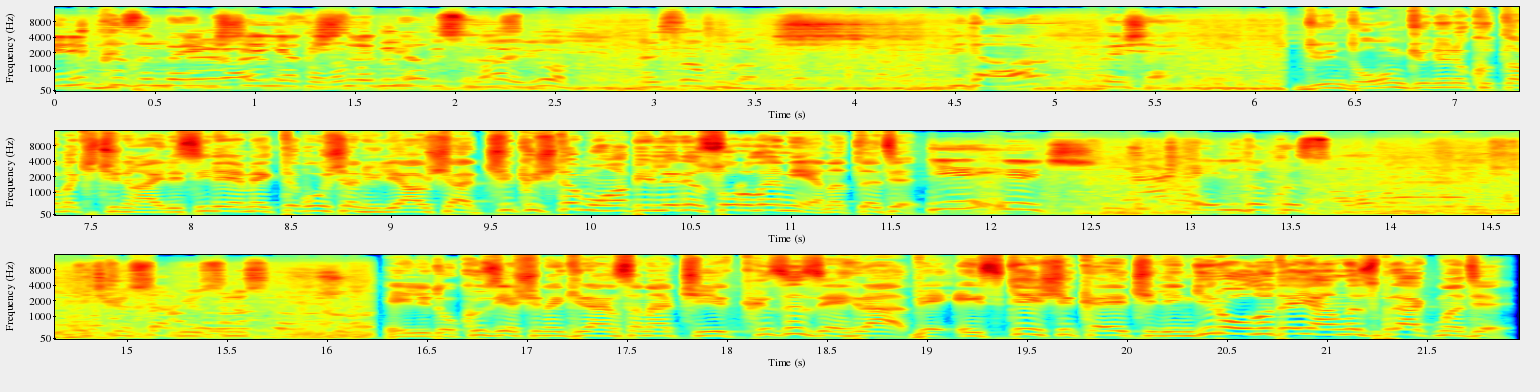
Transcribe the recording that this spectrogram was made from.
Benim kızım böyle bir şey yakıştırabiliyor musunuz? Hayır yok. Estağfurullah. Bir daha böyle şey. Dün doğum gününü kutlamak için ailesiyle yemekte buluşan Hülya Avşar çıkışta muhabirlerin sorularını yanıtladı. 2, 3, 59. Hiç göstermiyorsunuz. 59 yaşına giren sanatçıyı kızı Zehra ve eski eşi Kaya Çilingiroğlu da yalnız bırakmadı.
